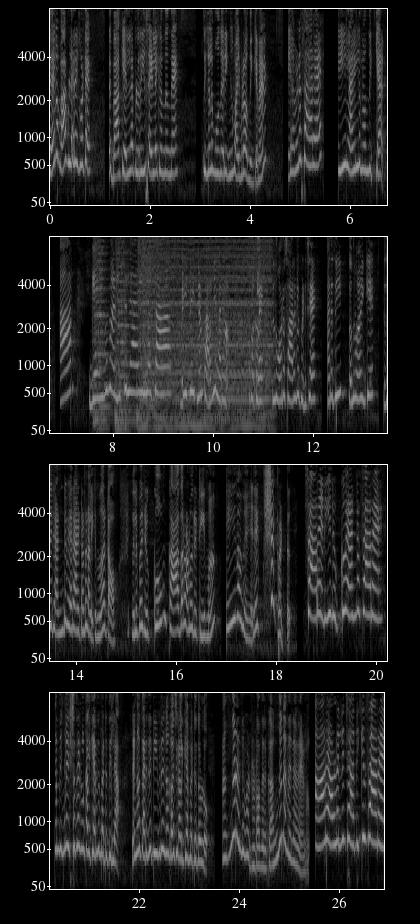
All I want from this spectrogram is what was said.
വേഗം വാ പിള്ളേരെ ഇങ്ങോട്ടെ. ബാക്കി എല്ലാ പിള്ളേരും ഈ സൈഡിലേക്ക് നിന്നേ. നിങ്ങൾ മൂന്നുപേരും ഇങ്ങ് ഇവിടെ വന്നിക്കണേ എവിടെ സാറേ? ഈ ലൈനിൽ ഒന്ന് നിൽക്കാൻ. ഗെയിം മനസ്സിലായില്ല സാർ. വെയിറ്റ് ഞാൻ പറഞ്ഞു തരാം. മക്കളെ ഇത് ഓരോ സാധനങ്ങൾ പിടിച്ചേ. അരതി ഇതൊന്ന് വാങ്ങിക്കേ. ഇത് രണ്ടുപേരായിട്ടാണ് കളിക്കുന്നത് കേട്ടോ. ഇതിലിപ്പോ രുക്കും കാതറാണ് ഒരു ടീം ദൈവമേ രക്ഷപ്പെട്ട്. സാറേ എനിക്ക് രുക്കു വേണ്ട സാറേ. നിങ്ങൾ ഇഷ്ടത്തിന് കളിക്കാനൊന്നും പറ്റത്തില്ല. ഞങ്ങൾ തരുന്ന ടീമിൽ നിങ്ങൾക്ക് വെച്ച് കളിക്കാൻ പറ്റത്തുള്ളൂ. അങ്ങനെ തന്നെ വേണ്ടോ നിനക്ക്? അങ്ങനെ തന്നെ വേണം സാറേ അവളെന്നെ ചതിക്കും സാറേ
